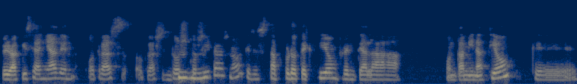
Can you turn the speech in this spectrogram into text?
pero aquí se añaden otras, otras dos cositas, ¿no? Que es esta protección frente a la contaminación que,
